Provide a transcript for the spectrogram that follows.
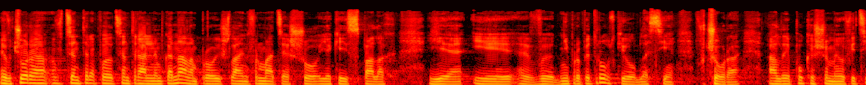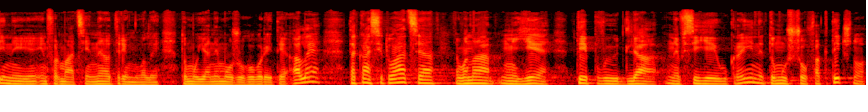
Е, Вчора в центр, по центральним каналам пройшла інформація, що якийсь спалах є і в Дніпропетровській області вчора, але поки що ми офіційної інформації не отримували, тому я не можу говорити. Але така ситуація вона є типовою для всієї України, тому що фактично,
